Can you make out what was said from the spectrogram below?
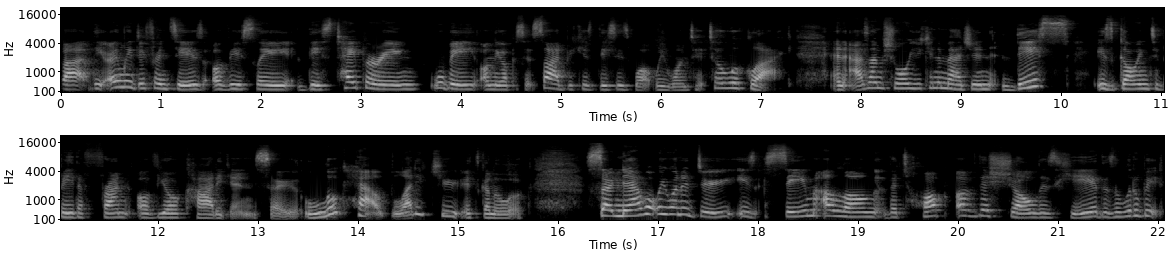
but the only difference is obviously this tapering will be on the opposite side because this is what we want it to look like. And as I'm sure you can imagine, this is going to be the front of your cardigan. So look how bloody cute it's going to look. So now what we want to do is seam along the top of the shoulders here. There's a little bit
